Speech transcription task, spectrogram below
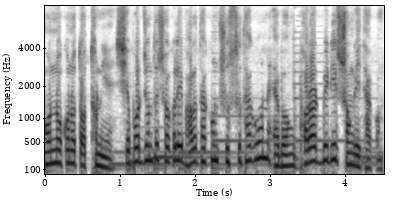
অন্য কোনো তথ্য নিয়ে। সে পর্যন্ত সকলেই ভালো থাকুন, সুস্থ থাকুন এবং ফরওয়ার্ড বিডির সঙ্গেই থাকুন।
